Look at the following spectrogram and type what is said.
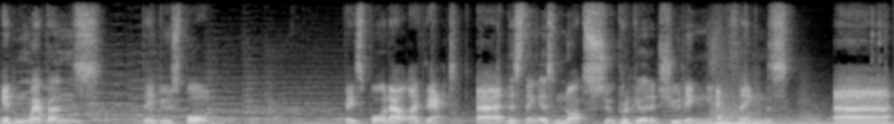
Hidden weapons! They do spawn. They spawn out like that. Uh, this thing is not super good at shooting at things uh,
